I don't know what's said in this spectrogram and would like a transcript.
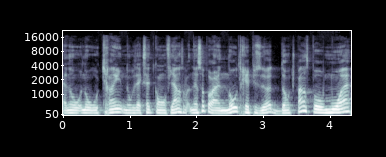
à nos, craintes, nos excès de confiance. On va tenir ça pour un autre épisode. Donc, je pense pour moi,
